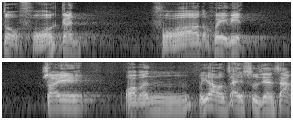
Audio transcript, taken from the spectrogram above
的佛根、佛的慧命，所以，我们不要在世间上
